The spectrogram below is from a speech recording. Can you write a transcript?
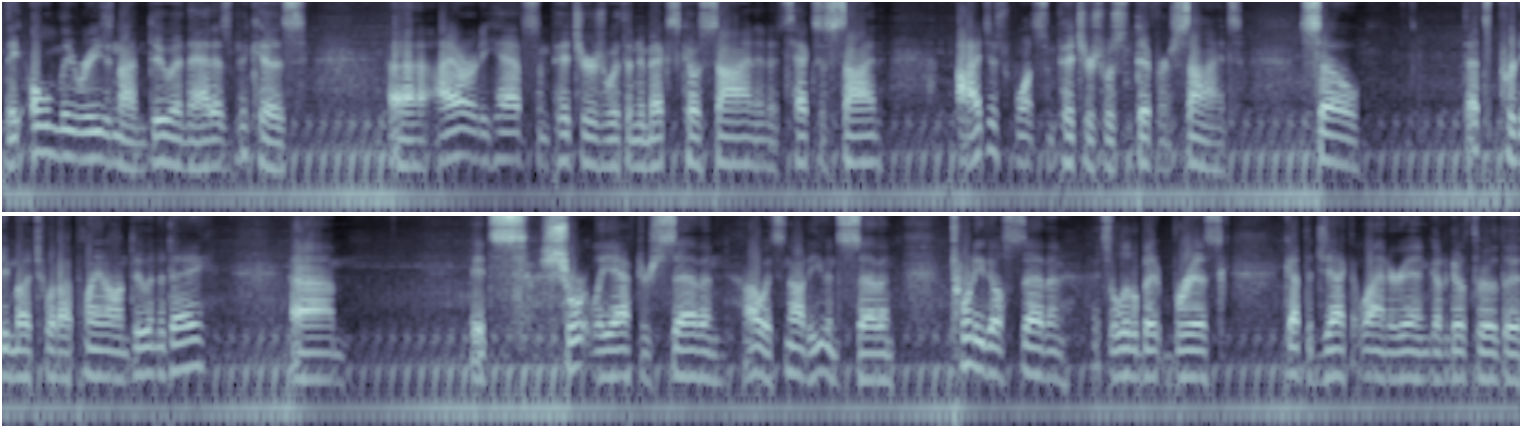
The only reason I'm doing that is because uh, I already have some pictures with a New Mexico sign and a Texas sign. I just want some pictures with some different signs. So that's pretty much what I plan on doing today. Um, it's shortly after 7. Oh, it's not even 7. 20 till 7. It's a little bit brisk. Got the jacket liner in. Going to go throw the,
